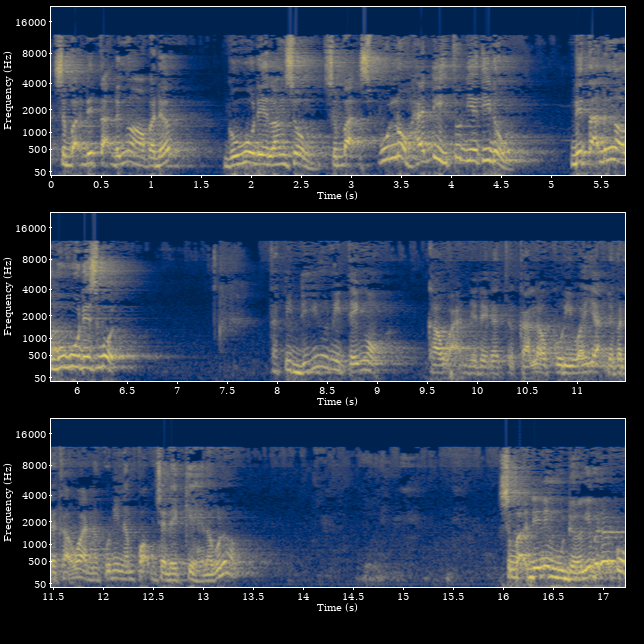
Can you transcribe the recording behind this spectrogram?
Sebab dia tak dengar pada guru dia langsung. Sebab 10 hadis tu dia tidur. Dia tak dengar guru dia sebut. Tapi dia ni tengok kawan dia, dia kata, kalau aku riwayat daripada kawan, aku ni nampak macam lekeh lah pula. Sebab dia ni muda lagi pada aku.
